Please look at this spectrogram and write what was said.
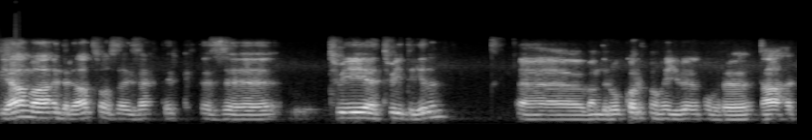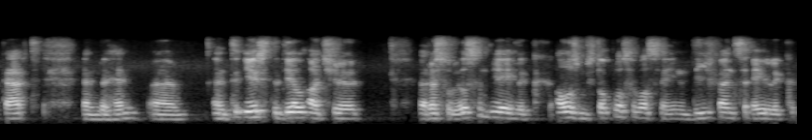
ja, maar inderdaad, zoals hij zegt, Dirk, het is twee, eh, twee delen. Uh, we hebben er ook kort nog even over uh, nagekaart in het begin. In het eerste deel had je Russell Wilson, die eigenlijk alles moest oplossen, was zijn defense eigenlijk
